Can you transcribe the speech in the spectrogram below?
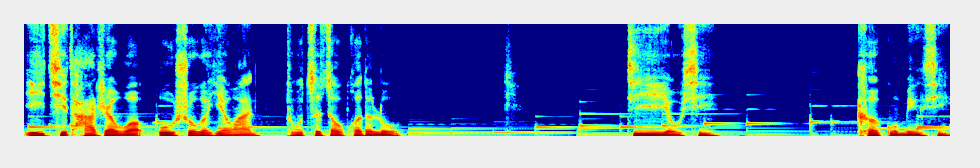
一起踏着我无数个夜晚独自走过的路，记忆犹新，刻骨铭心。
